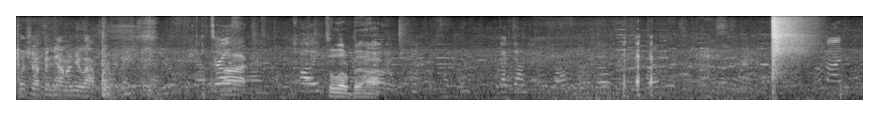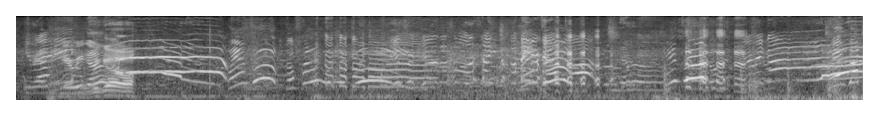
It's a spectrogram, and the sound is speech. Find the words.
Push up and down on your lap. Girls. Uh, Holly, It's a little bit hot. duck down. You ready? Here we Here we go. Hands up. Go for it. Hands up. Here we go. Hands up,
